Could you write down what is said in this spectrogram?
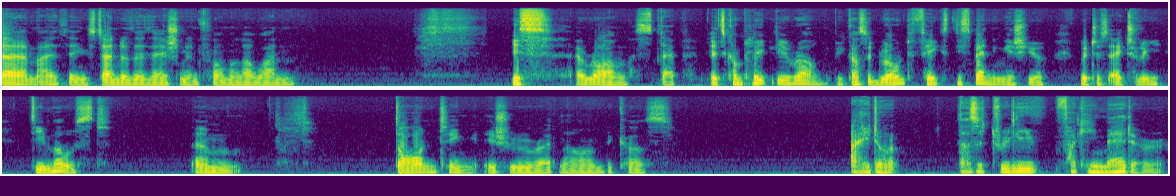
Um, I think standardization in Formula One is a wrong step. It's completely wrong because it won't fix the spending issue, which is actually the most um, daunting issue right now. Because I don't. Does it really fucking matter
